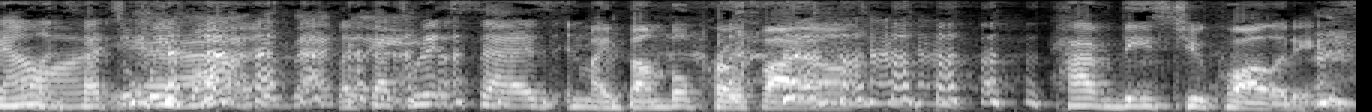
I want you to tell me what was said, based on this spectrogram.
balance. want? That's what Yeah. we want. exactly. Like that's what it says in my Bumble profile. Have these two qualities.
